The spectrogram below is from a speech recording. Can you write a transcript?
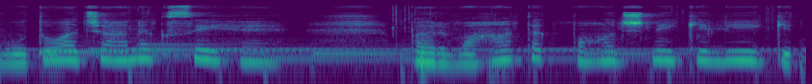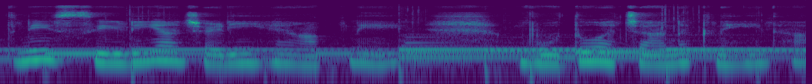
वो तो अचानक से है। पर वहाँ तक पहुँचने के लिए कितनी सीढ़ियाँ चढ़ी हैं आपने, वो तो अचानक नहीं था।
